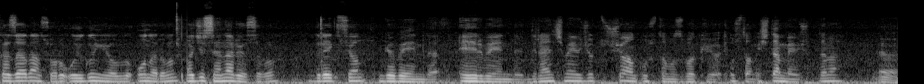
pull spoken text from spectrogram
Kazadan sonra uygun yollu onarımın acı senaryosu bu. Direksiyon göbeğinde, airbag'inde direnç mevcut. Şu an ustamız bakıyor. Ustam işlem mevcut değil mi? Evet.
